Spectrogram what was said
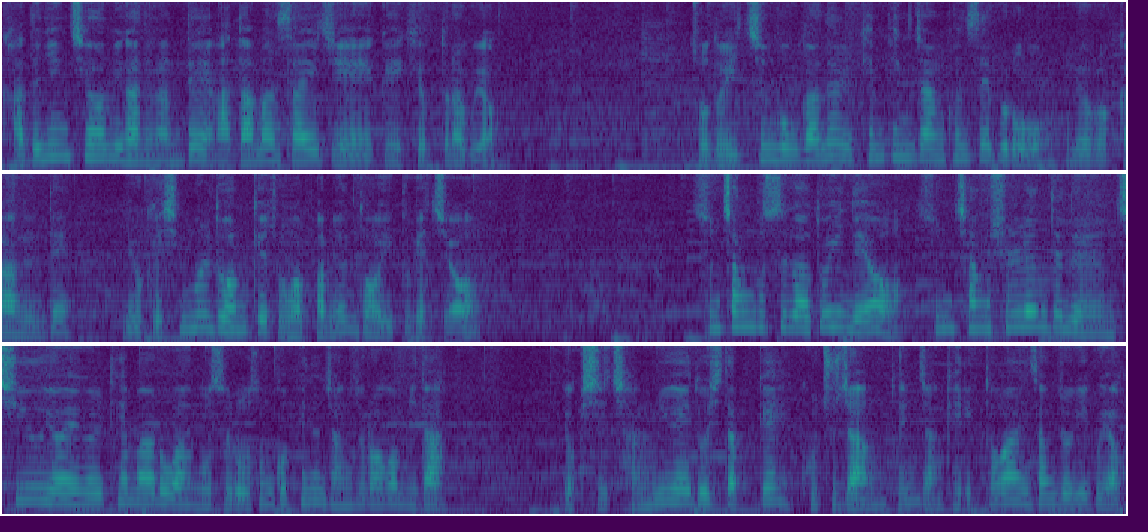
가드닝 체험이 가능한데 아담한 사이즈에 꽤 귀엽더라고요. 저도 2층 공간을 캠핑장 컨셉으로 꾸며볼까 하는데 이렇게 식물도 함께 조합하면 더 이쁘겠죠. 순창 부스가 또 있네요. 순창 슐랜드는 치유 여행을 테마로 한 곳으로 손꼽히는 장소라고 합니다. 역시 장류의 도시답게 고추장, 된장 캐릭터가 인상적이고요.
